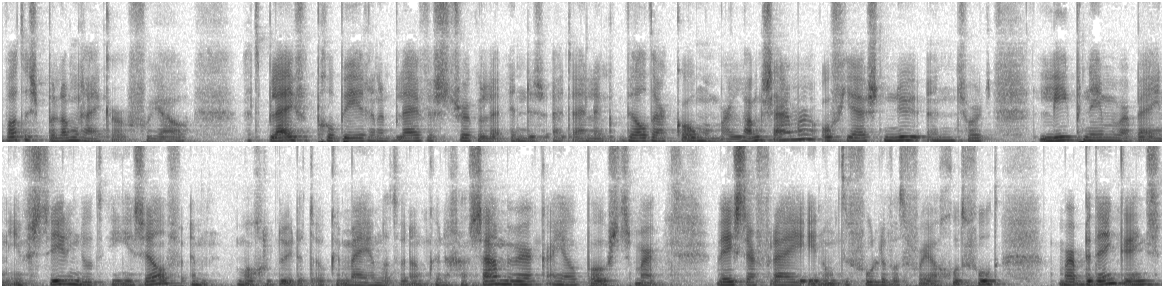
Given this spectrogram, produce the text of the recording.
wat is belangrijker voor jou? Het blijven proberen en het blijven struggelen en dus uiteindelijk wel daar komen, maar langzamer. Of juist nu een soort leap nemen waarbij je een investering doet in jezelf. En mogelijk doe je dat ook in mij, omdat we dan kunnen gaan samenwerken aan jouw posts. Maar wees daar vrij in om te voelen wat voor jou goed voelt. Maar bedenk eens,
